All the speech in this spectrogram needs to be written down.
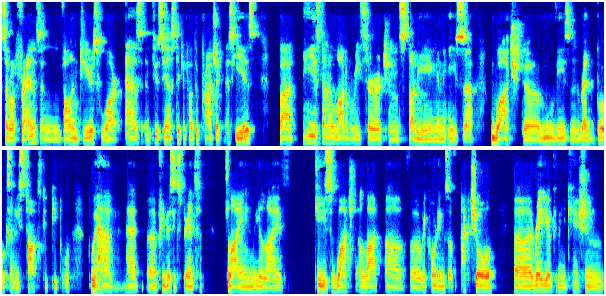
several friends and volunteers who are as enthusiastic about the project as he is. But he's done a lot of research and studying, and he's uh, watched uh, movies and read books, and he's talked to people who have had uh, previous experience flying in real life. He's watched a lot of uh, recordings of actual uh, radio communication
